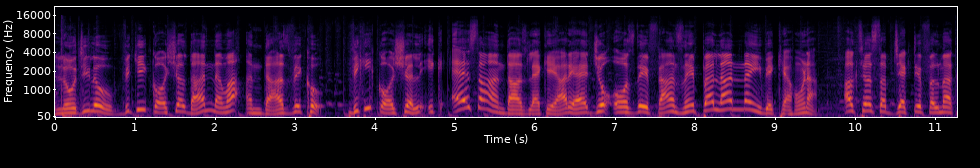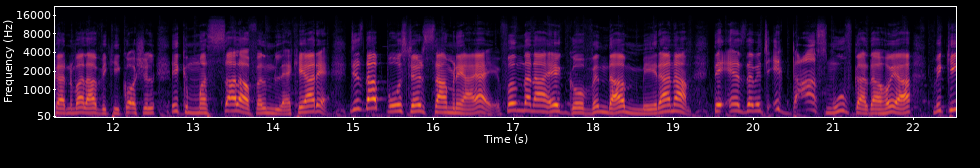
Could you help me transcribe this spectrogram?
ਲੋ ਜੀ ਲੋ, ਵਿਕੀ ਕੌਸ਼ਲ ਦਾ ਨਵਾਂ ਅੰਦਾਜ਼ ਵੇਖੋ। ਵਿਕੀ ਕੌਸ਼ਲ ਇੱਕ ਐਸਾ ਅੰਦਾਜ਼ ਲੈ ਕੇ ਆ ਰਿਹਾ ਹੈ ਜੋ ਉਸ ਦੇ ਫੈਨਸ ਨੇ ਪਹਿਲਾਂ ਨਹੀਂ ਵੇਖਿਆ ਹੋਣਾ। ਅਕਸਰ ਸਬਜੈਕਟਿਵ ਫਿਲਮਾਂ ਕਰਨ ਵਾਲਾ ਵਿਕੀ ਕੌਸ਼ਲ ਇੱਕ ਮਸਾਲਾ ਫਿਲਮ ਲੈ ਕੇ ਆ ਰਿਹਾ ਹੈ ਜਿਸ ਦਾ ਪੋਸਟਰ ਸਾਹਮਣੇ ਆਇਆ ਹੈ। ਫਿਲਮ ਦਾ ਨਾਮ ਹੈ ਗੋਵਿੰਦਾ ਮੇਰਾ ਨਾਮ ਤੇ ਇਸ ਦੇ ਵਿੱਚ ਇੱਕ ਡਾਂਸ ਮੂਵ ਕਰਦਾ ਹੋਇਆ ਵਿਕੀ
